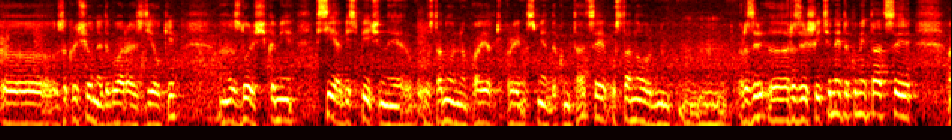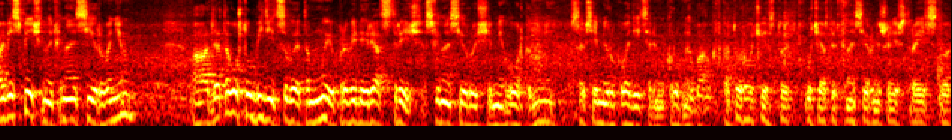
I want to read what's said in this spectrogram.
э, заключенные договора сделки э, с дольщиками, все обеспечены в установленном порядке проектной смен документации, установленным э, разрешительной документации, обеспечены финансированием для того, чтобы убедиться в этом, мы провели ряд встреч с финансирующими органами, со всеми руководителями крупных банков, которые участвуют, участвуют в финансировании жилищного строительства,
